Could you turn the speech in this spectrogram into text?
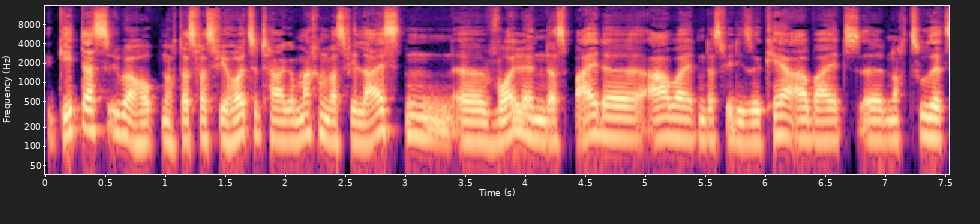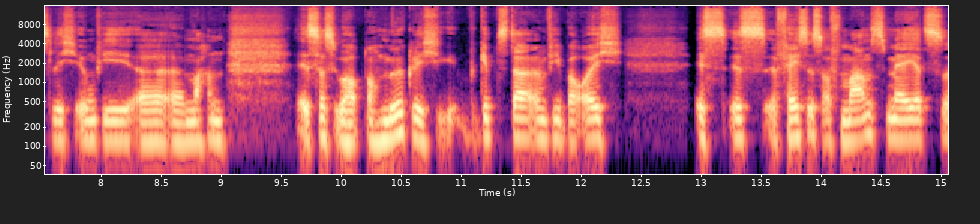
geht das überhaupt noch das was wir heutzutage machen, was wir leisten äh, wollen, dass beide arbeiten, dass wir diese Care Arbeit äh, noch zusätzlich irgendwie äh, äh machen, ist das überhaupt noch möglich? Gibt es da irgendwie bei euch ist, ist Faces of Moms mehr jetzt so,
